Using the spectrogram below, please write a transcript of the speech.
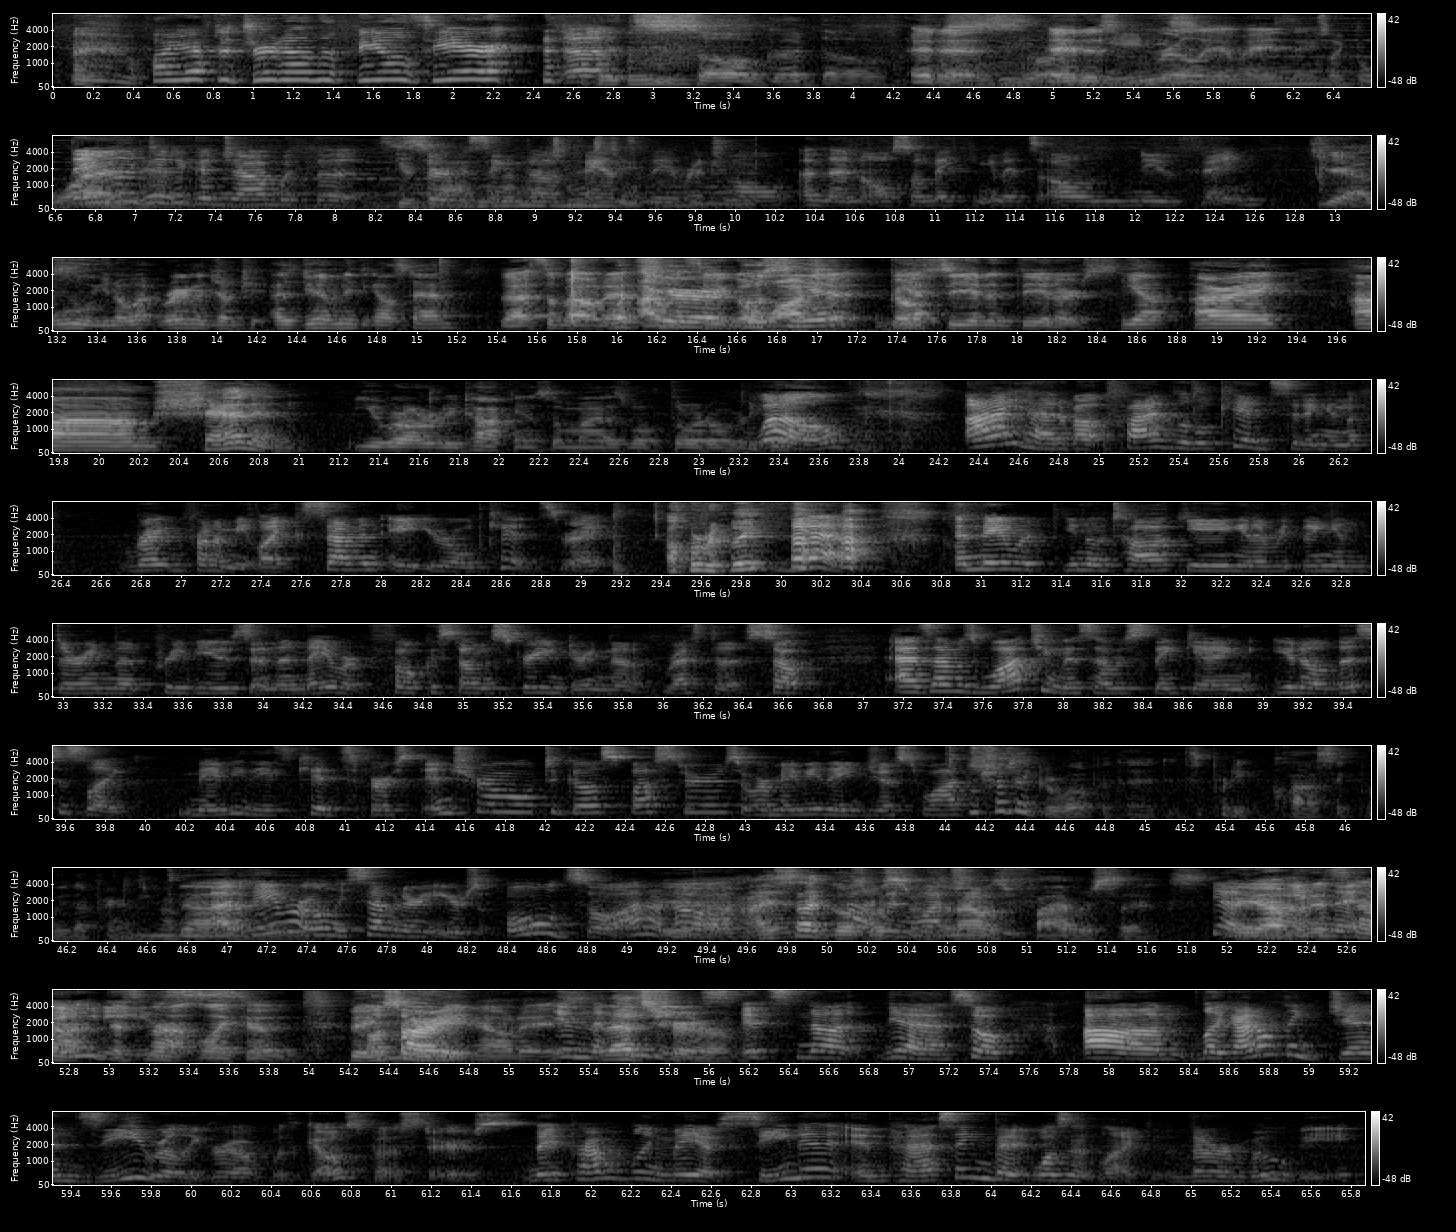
Why do you have to turn on the feels here? Uh, It's so good though. It is. New York It is in the 80s. really amazing. It's like the they really did a good job with the Your servicing the fans of the original, and then also making it its own new thing. Yes. Ooh, you know what? We're gonna jump to. Uh, do you have anything else to add? That's about it. What's I would your- say go, go watch it? it. Go Yeah. see it in theaters. Yep. All right. Um, Shannon, you were already talking, so might as well throw it over to you. Well, I had about five little kids sitting in the right in front of me, like seven, eight year old kids, right? Oh, really? Yeah. And they were, you know, talking and everything and during the previews and then they were focused on the screen during the rest of this. So as I was watching this I was thinking, you know, this is like maybe these kids' first intro to Ghostbusters or maybe they just watched I'm sure they grew up with it. It's a pretty classic movie that parents probably. Nah. uh, they were only seven or eight years old, so I don't know. Yeah. I mean, saw Ghostbusters been when I was five or six. Yeah, yeah, but it's not. 80s. It's not like a big Oh, sorry. movie nowadays. in the That's 80s. true. It's not, yeah. So, um, like, I don't think Gen Z really grew up with Ghostbusters. They probably may have seen it in passing, but it wasn't like their movie.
